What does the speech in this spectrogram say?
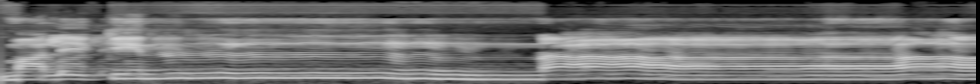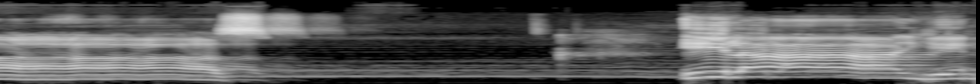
মালিকিন, নাস। ইলাহিন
